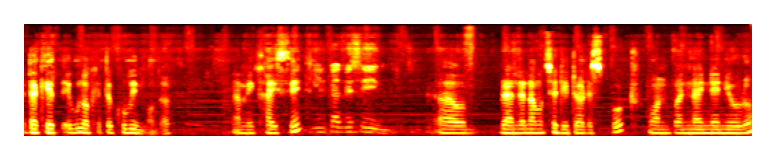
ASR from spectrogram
এটা খেতে এগুলো খেতে খুবই মজার। আমি খাইছি। ব্র্যান্ডের নাম হচ্ছে Ritter Sport one point nine nine euro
